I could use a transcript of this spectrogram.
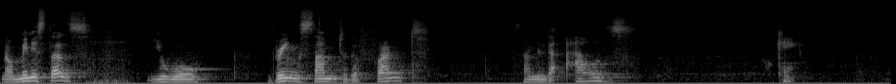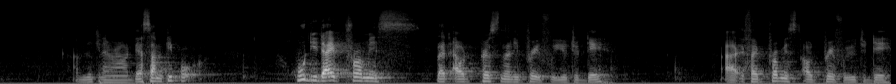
Now, ministers, you will bring some to the front, some in the aisles. I'm looking around. There's some people. Who did I promise that I would personally pray for you today? Uh, if I promised I would pray for you today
